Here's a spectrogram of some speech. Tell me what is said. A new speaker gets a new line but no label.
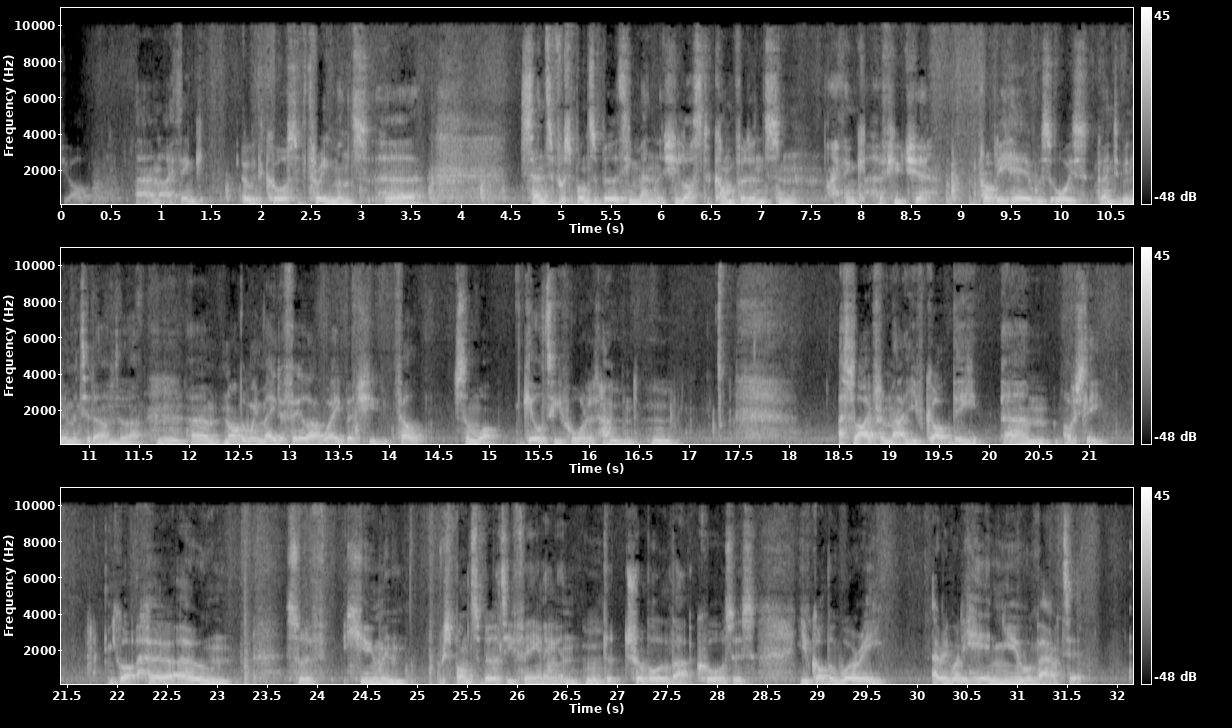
job. And I think over the course of three months, her sense of responsibility meant that she lost her confidence, and I think her future probably here was always going to be limited after mm. that. Mm. Um, not that we made her feel that way, but she felt somewhat guilty for what had happened. Mm. Aside from that, you've got the um, obviously you've got her own sort of human responsibility feeling and the trouble that that causes. You've got the worry. Everybody here knew about it,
